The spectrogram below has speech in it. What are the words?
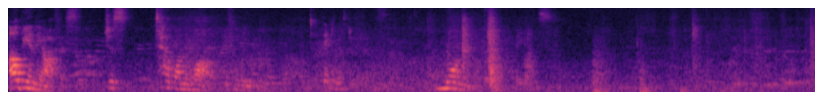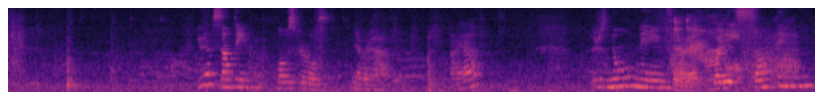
I'll be in the office. Just tap on the wall if you need me. Thank you, Mr. Bates. Norman Bates. You have something most girls never have. I have? There's no name for it, but it's something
